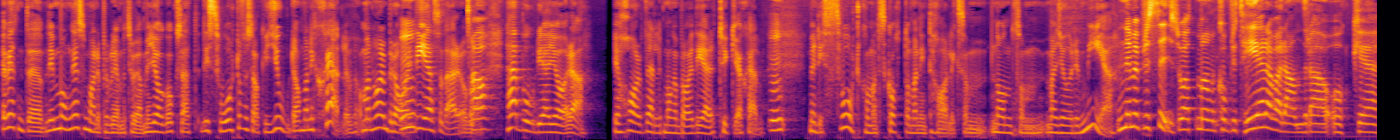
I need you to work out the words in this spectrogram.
Jag vet inte, det är många som har det problemet tror jag, men jag också, att det är svårt att få saker gjorda om man är själv. Om man har en bra idé sådär och bara, Ja. här borde jag göra. Jag har väldigt många bra idéer, tycker jag själv. Men det är svårt att komma till skott om man inte har liksom någon som man gör det med. Nej men precis, och att man kompletterar varandra och eh,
